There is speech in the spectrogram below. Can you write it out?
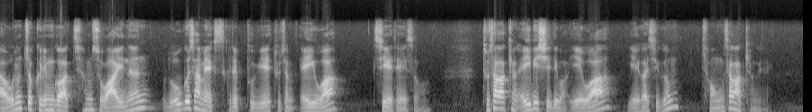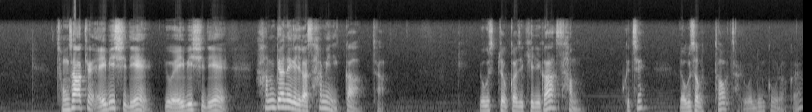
자, 오른쪽 그림과 같이 함수 y는 로그 3의 x 그래프 위에 두점 a와 g에 대해서 두 사각형 ABCD와 얘와 얘가 지금 정사각형이래. 정사각형 ABCD에 이 ABCD에 한 변의 길이가 3이니까 자 여기서부터 여기까지 길이가 3. 그치? 여기서부터 자 이걸 눈금으로 할까요?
